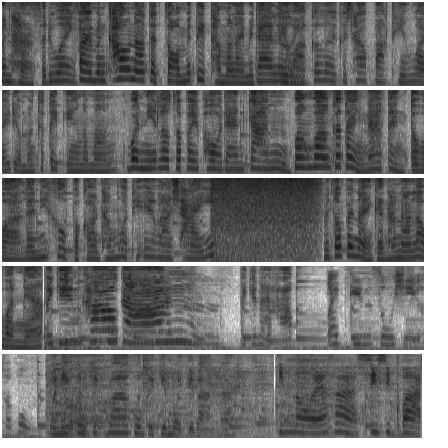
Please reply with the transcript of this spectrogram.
ปัญหาซะด้วย ไฟมันเข้านะ แต่จอไม่ติดทำอะไรไม่ได้เลยเอวาก็เลยกระชากปลั๊กทิ้งไว้เดี๋ยวมันก็ติดเองละมั้ง วันนี้เราจะไปโพลแดนกัน ว่างๆก็แต่งหน้าแต่งตัว และนี่คืออุปกรณ์ทั้งหมดที่เอวาใช้ ไม่ต้องไปไหนกันทั้งนั้นละวันเนี้ย ไปกินข้าวกัน ไปกินไหนครับ ไปกินซูชิครับผม วันนี้คุณคิดว่าคุณจะกินหมดกี่บาทคะ กินน้อยค่ะ 40 บาท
